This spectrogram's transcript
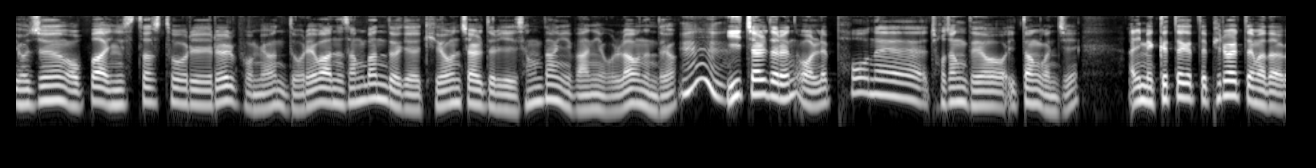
요즘 오빠 인스타 스토리를 보면 노래와는 상반되게 귀여운 짤들이 상당히 많이 올라오는데요. 음. 이 짤들은 원래 폰에 저장되어 있던 건지 아니면 그때그때 필요할 때마다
